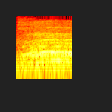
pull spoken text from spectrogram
Good.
